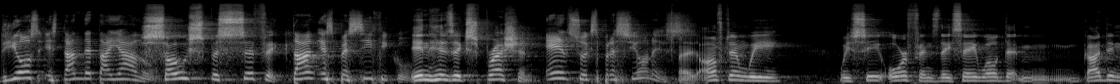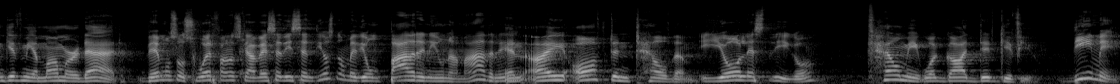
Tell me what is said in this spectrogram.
Dios es tan detallado, so specific tan específico in his expression. en sus expresiones. Uh, often we we see orphans. They say, "Well, mm, God didn't give me a mom or a dad." Vemos los huérfanos que a veces dicen, Dios no me dio un padre ni una madre. And I often tell them, y yo les digo, "Tell me what God did give you." Dime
